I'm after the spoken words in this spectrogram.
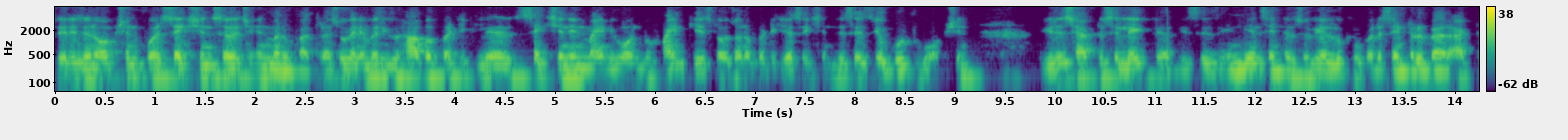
there is an option for section search in Manupatra. So whenever you have a particular section in mind, you want to find case laws on a particular section, this is your go-to option. You just have to select, uh, this is Indian Central. So we are looking for the Central Bare Act.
